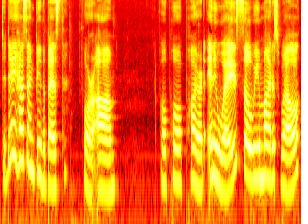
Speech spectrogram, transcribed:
Today hasn't been the best for um for poor pirate anyway, so we might as well.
